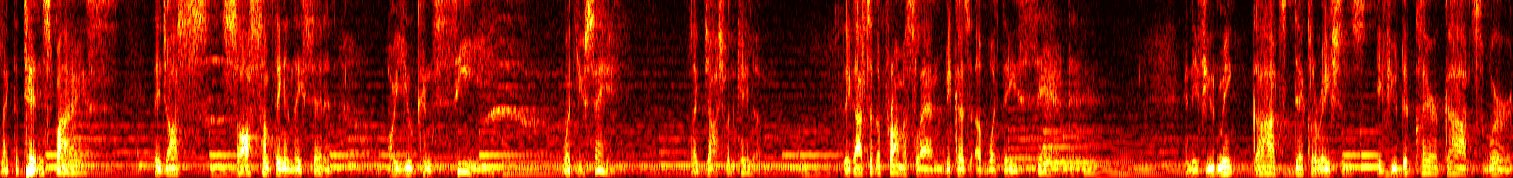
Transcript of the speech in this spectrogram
like the 10 spies. They just saw something and they said it. Or you can see what you say, like Joshua and Caleb. They got to the promised land because of what they said. And if you make God's declarations, if you declare God's word,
